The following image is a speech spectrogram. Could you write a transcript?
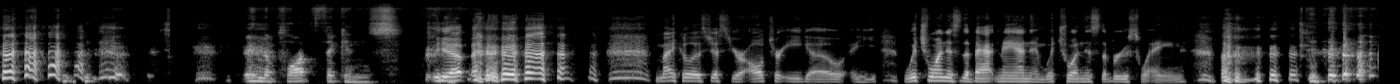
and the plot thickens. Yep. Michael is just your alter ego. He- Which one is the Batman and which one is the Bruce Wayne?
